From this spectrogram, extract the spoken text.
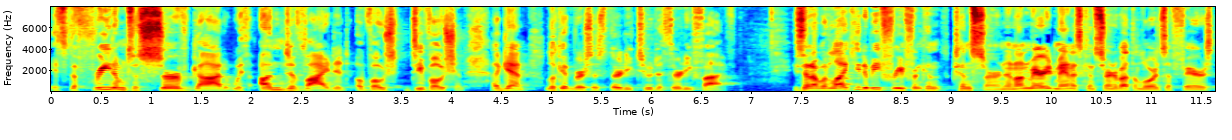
It's the freedom to serve God with undivided devotion. Again, look at verses 32 to 35. He said, I would like you to be free from con- concern. An unmarried man is concerned about the Lord's affairs,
